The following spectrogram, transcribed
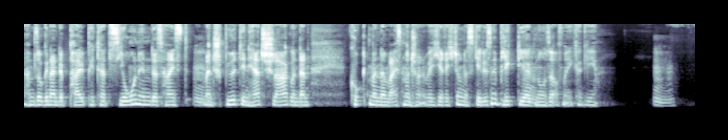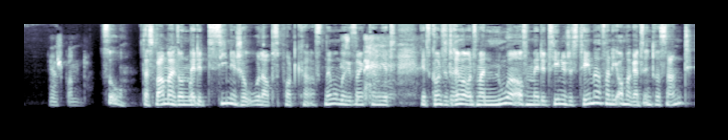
haben sogenannte Palpitationen, das heißt, Mhm. man spürt den Herzschlag und dann guckt man, dann weiß man schon, in welche Richtung das geht. Das ist eine Blickdiagnose auf dem EKG. Mhm. Ja, spannend. So, das war mal so ein medizinischer Urlaubspodcast, ne, wo wir gesagt haben, jetzt, jetzt konzentrieren wir uns mal nur auf ein medizinisches Thema, fand ich auch mal ganz interessant.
